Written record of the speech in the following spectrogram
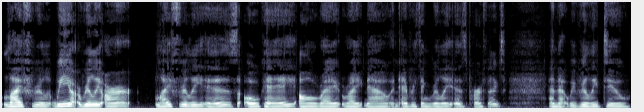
life really, we really are, life really is okay, all right, right now, and everything really is perfect, and that we really do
